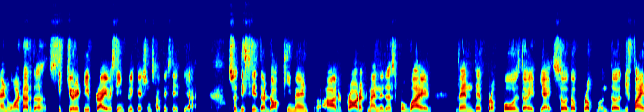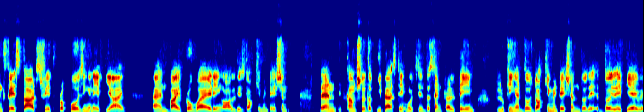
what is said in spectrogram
And what are the security privacy implications of this API? So, this is the document our product managers provide when they propose the API. So the pro- the define phase starts with proposing an API and by providing all this documentation. Then it comes to the PPaaS team, which is the central team, looking at those documentation, those, those API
